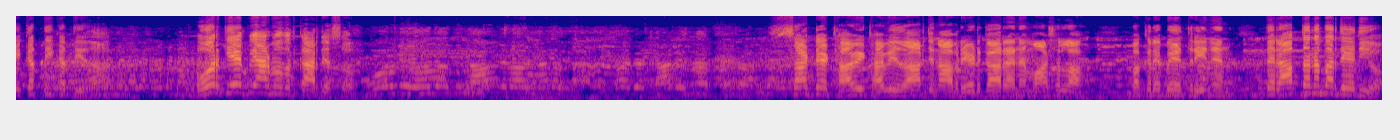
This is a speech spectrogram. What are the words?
इकती इकती हज़ार और क्या प्यार मुहब्बत कर दसो साढ़े अठावी अठावी हज़ार जनाब रेट कर रहे हैं माशाला बकरे बेहतरीन हैं तो रबता नंबर दे दियो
